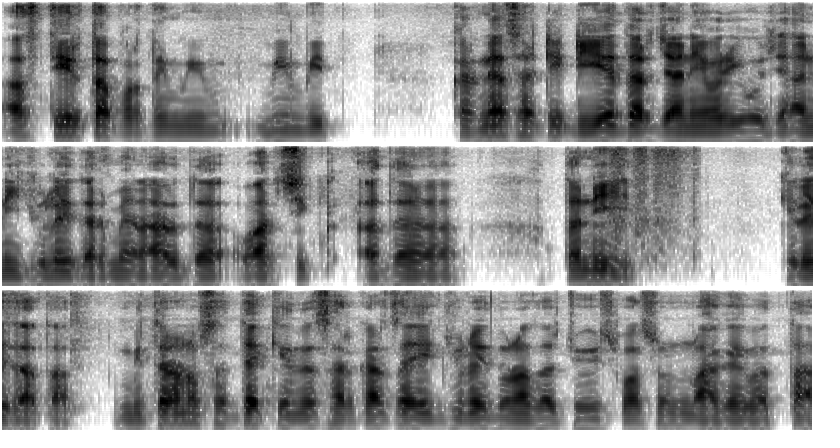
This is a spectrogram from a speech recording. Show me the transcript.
अस्थिरता प्रतिबिंबित करण्यासाठी डी ए दर जानेवारी आणि जुलै दरम्यान अर्ध वार्षिक अद्यतनी केले जातात. मित्रांनो सध्या केंद्र सरकारचा एक जुलै दोन हजार चोवीसपासून महागाई भत्ता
